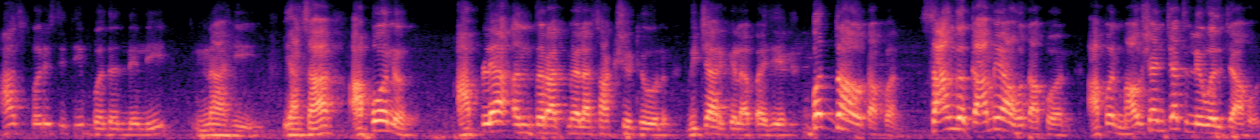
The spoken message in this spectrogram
आज परिस्थिती बदललेली नाही. याचा आपण आपल्या अंतरात्म्याला साक्षी ठेवून विचार केला पाहिजे. बद्ध आहोत आपण. सांग कामे आहोत आपण. आपण मावशांच्याच लेवलच्या आहोत.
